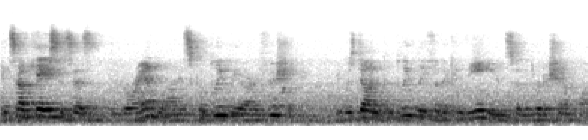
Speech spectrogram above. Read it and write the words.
in some cases, as the Durand Line, is completely artificial. It was done completely for the convenience of the British Empire.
